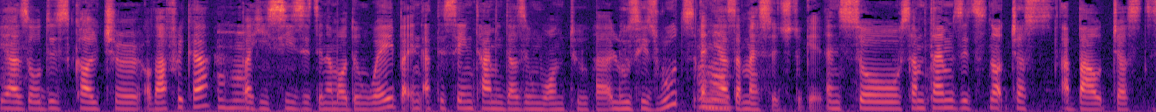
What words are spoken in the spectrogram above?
He has all this culture of Africa, but he sees it in a modern way. But in, at the same time, he doesn't want to uh, lose his roots, and he has a message to give. And so sometimes it's not just about just the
